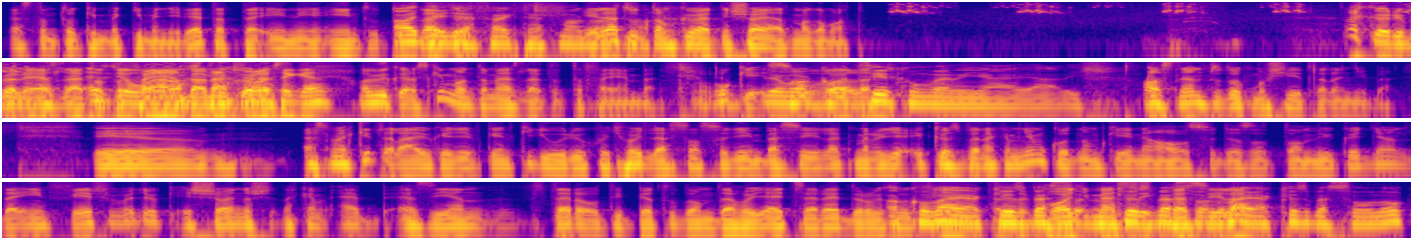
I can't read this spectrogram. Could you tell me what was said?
Ezt nem tudom, ki, ki mennyire értette, én, én, én tudtam. Adj egy effektet magadnak. én le tudtam követni saját magamat. Na, körülbelül ez lehetett Ez a választás amikor volt, ezt, igen. amikor ezt kimondtam, ez lehetett a fejembe. Oké, okay, Jó, szóval akkor cirkumveniáljál is. azt nem tudok most hirtelen ennyibe. Ezt majd kitaláljuk egyébként, kigyúrjuk, hogy hogy lesz az, hogy én beszélek, mert ugye közben nekem nyomkodnom kéne ahhoz, hogy az ottan működjön, de én férfi vagyok, és sajnos nekem ebb, ez ilyen sztereotípja tudom, de hogy egyszer egy dolgot Akkor várják, közbeszól, vagy messzi, közbeszól, beszélek, várják, közbeszólok.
